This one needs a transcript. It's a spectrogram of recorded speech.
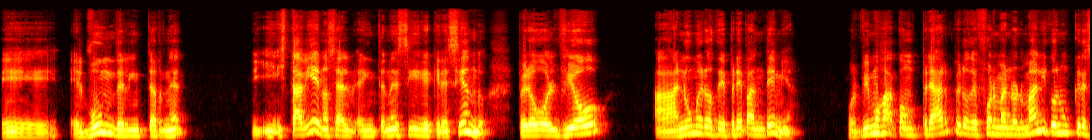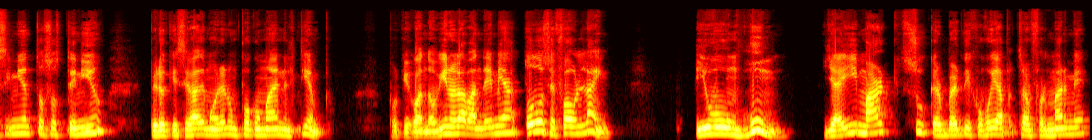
eh, el boom del Internet. Y, y, está bien, o sea, el Internet sigue creciendo, pero volvió a números de prepandemia. Volvimos a comprar, pero de forma normal y con un crecimiento sostenido, pero que se va a demorar un poco más en el tiempo. Porque cuando vino la pandemia, todo se fue online y hubo un boom. Y ahí Mark Zuckerberg dijo, voy a transformarme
